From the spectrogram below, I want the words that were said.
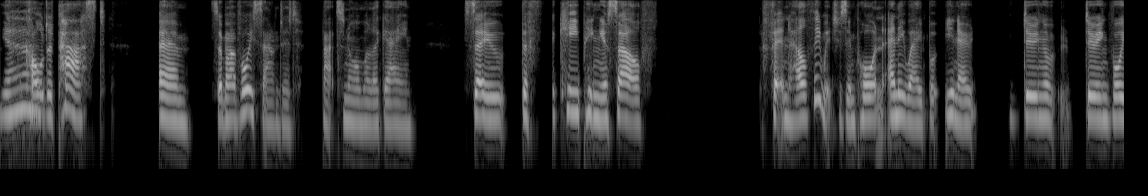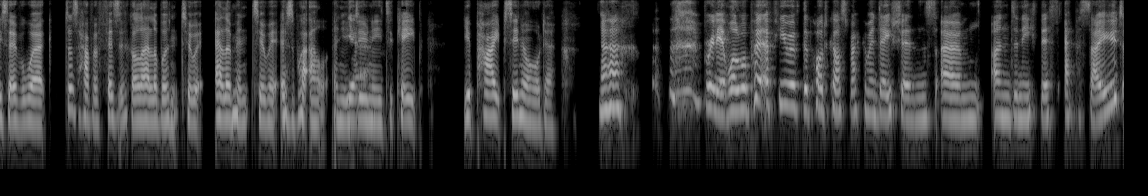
yeah. the cold had passed. Um, so my voice sounded back to normal again. So the keeping yourself fit and healthy, which is important anyway, but you know, doing a doing voiceover work does have a physical element to it element to it as well, and you yeah. do need to keep your pipes in order. Brilliant. Well, we'll put a few of the podcast recommendations um, underneath this episode.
